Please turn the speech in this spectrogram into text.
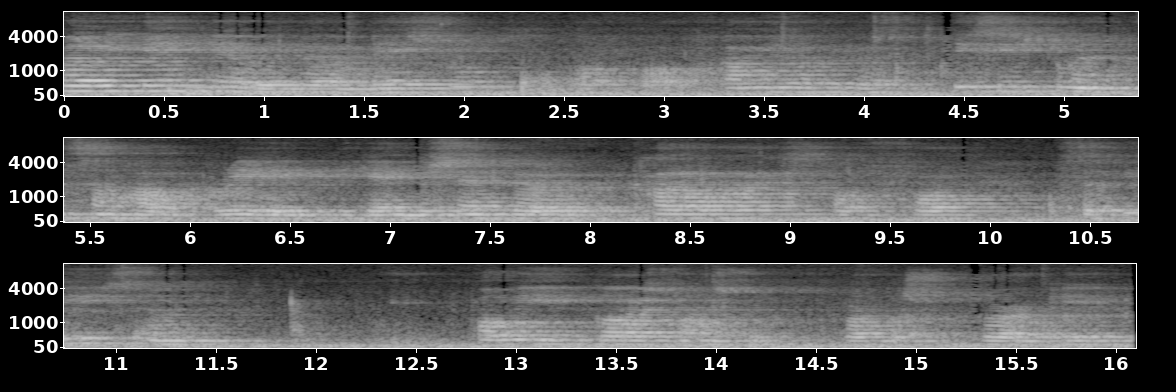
Well, we came here with the group of, of Camilla because this instrument somehow really became the center color of, of, of the piece, and for me corresponds to Rothko's work here.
